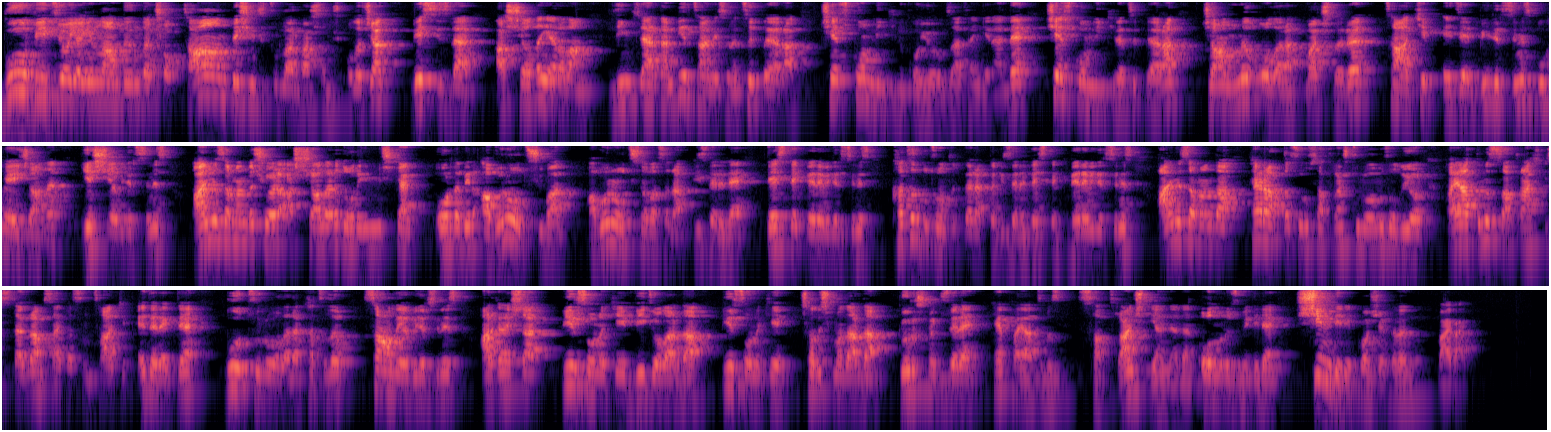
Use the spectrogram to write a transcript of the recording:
Bu video yayınlandığında çoktan 5. turlar başlamış olacak ve sizler aşağıda yer alan linklerden bir tanesine tıklayarak Chess.com linkini koyuyorum zaten genelde. Chess.com linkine tıklayarak canlı olarak maçları takip edebilirsiniz. Bu heyecanı yaşayabilirsiniz. Aynı zamanda şöyle aşağılara doğru inmişken orada bir abone ol tuşu var. Abone ol tuşuna basarak bizlere de destek verebilirsiniz. Katıl butonuna tıklayarak da bizlere destek verebilirsiniz. Aynı zamanda her hafta sonu satranç turnuvamız oluyor. Hayatımız Satranç Instagram sayfasını takip ederek de bu turnuvalara katılıp sağlayabilirsiniz. Arkadaşlar bir sonraki videolarda, bir sonraki çalışmalarda görüşmek üzere. Hep hayatımız satranç diyenlerden olmanız ümidiyle şimdilik hoşçakalın. Bay bay.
